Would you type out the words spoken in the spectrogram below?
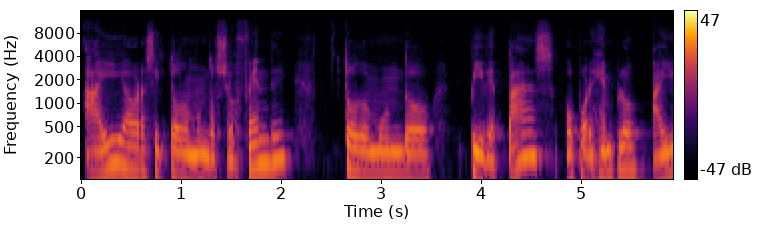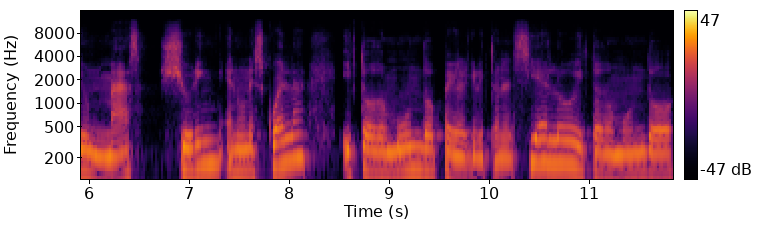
Ahí ahora sí todo el mundo se ofende, todo mundo pide paz o por ejemplo hay un mass shooting en una escuela y todo mundo pega el grito en el cielo y todo mundo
